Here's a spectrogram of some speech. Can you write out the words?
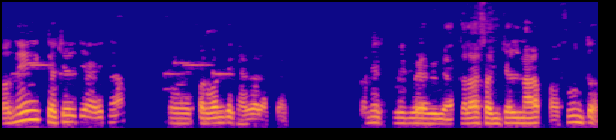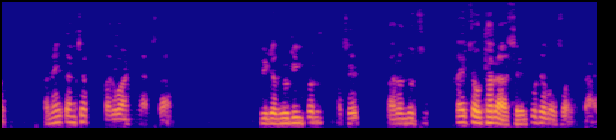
अनेक त्याचे जे आहेत ना परवानगी घ्याव्या लागतात. अनेक वेगवेगळ्या वेगळ्या कला संचलनापासून तर अनेकांच्या परवानग्या असतात. पीडब्ल्यू डी पण असेल कारण दुसरं काही चौथरा असेल कुठे बसवलं काय?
